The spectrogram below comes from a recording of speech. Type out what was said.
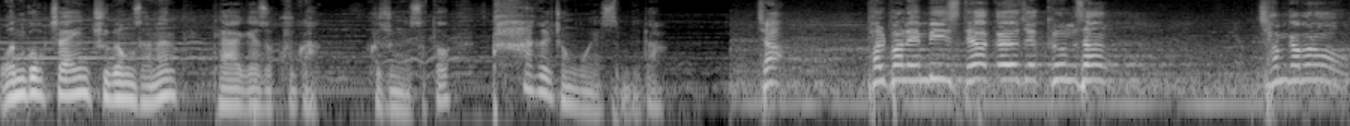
원곡자인 주병선은 대학에서 국악, 그 중에서도 타악을 전공했습니다. 자, 88 MBC 대학가요제 금상 참가번호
